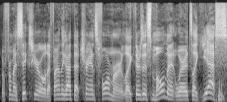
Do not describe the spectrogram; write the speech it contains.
or for my six year old, I finally got that transformer. Like there's this moment where it's like, yes,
